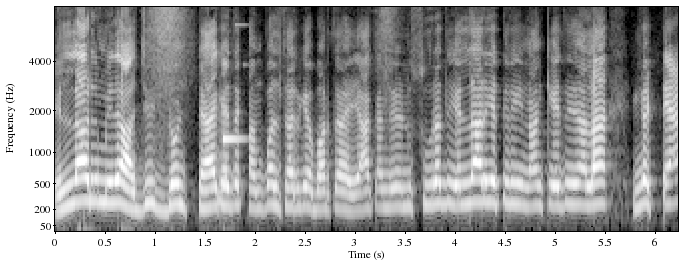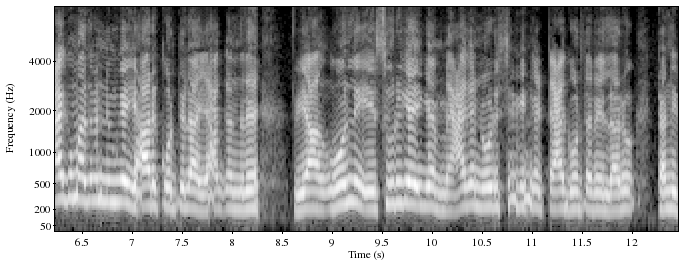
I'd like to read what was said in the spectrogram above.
ಎಲ್ಲರ ಮೇಲೆ ಅಜಿತ್ ಜೋನ್ ಟ್ಯಾಗ್ ಐತೆ ಕಂಪಲ್ಸರಿಗೆ ಬರ್ತಾರೆ ಯಾಕಂದರೆ ನೀವು ಸೂರತ್ ಎಲ್ಲರಿಗೆ ತಿರಿ ನಾನು ಕೇಳ್ತೀನಲ್ಲ ಹಿಂಗೆ ಟ್ಯಾಗ್ ಮಾತ್ರ ನಿಮಗೆ ಯಾರು ಕೊಡ್ತಿಲ್ಲ. ಯಾಕಂದರೆ ವಿ ಆರ್ ಓನ್ಲಿ ಹೆಸರಿಗೆ ಈಗ ಮ್ಯಾಗೆ ನೋಡಿಸಿ ಹಿಂಗೆ ಟ್ಯಾಗ್ ಕೊಡ್ತಾರೆ ಎಲ್ಲರೂ. ಕಣ್ಣಿ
